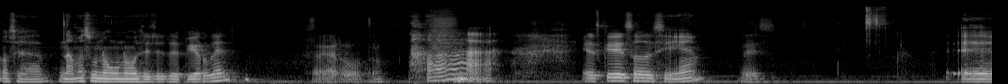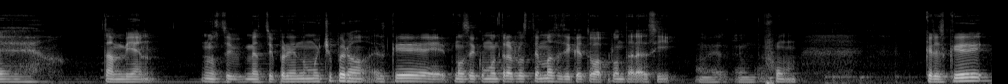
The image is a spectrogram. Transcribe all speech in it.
O sea, nada más uno, uno si se te pierde. Pues agarro otro. Ah, es que eso sí, ¿eh? ¿Ves? Eh, también me estoy, me estoy perdiendo mucho, pero es que no sé cómo entrar los temas, así que te voy a preguntar así. A ver, pregunta. pum. ¿Crees que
